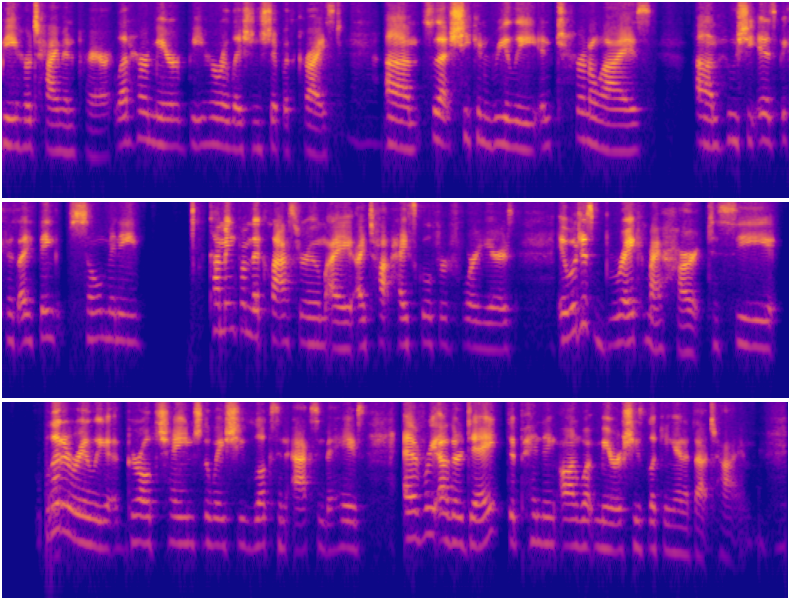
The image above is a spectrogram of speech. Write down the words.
be her time in prayer. Let her mirror be her relationship with Christ, um, so that she can really internalize um, who she is. Because I think so many coming from the classroom, I, I taught high school for four years. It would just break my heart to see literally a girl change the way she looks and acts and behaves every other day, depending on what mirror she's looking in at that time. Mm-hmm.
